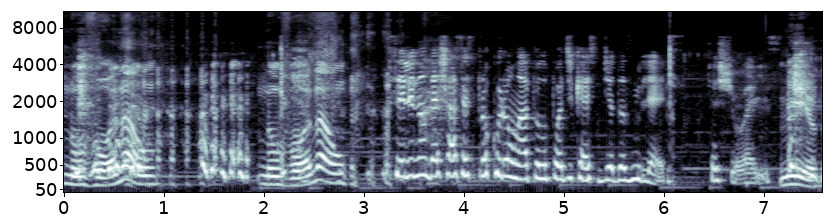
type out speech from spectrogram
Não vou, não. não vou, não. Se ele não deixar, vocês procuram lá pelo podcast Dia das Mulheres. Fechou, é isso. Mil,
